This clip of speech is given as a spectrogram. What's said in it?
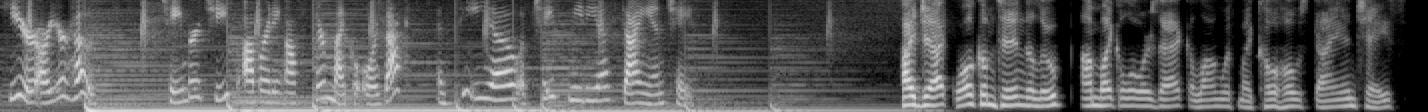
Here are your hosts Chamber Chief Operating Officer Michael Orzak and CEO of Chase Media, Diane Chase. Hi, Jack. Welcome to In the Loop. I'm Michael Orzak, along with my co host, Diane Chase.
